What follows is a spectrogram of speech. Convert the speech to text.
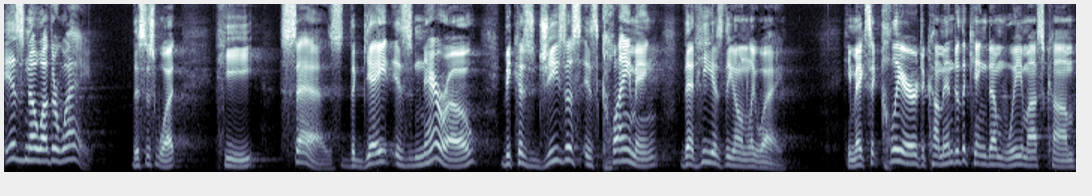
is no other way. This is what he says. The gate is narrow because Jesus is claiming that he is the only way. He makes it clear to come into the kingdom, we must come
